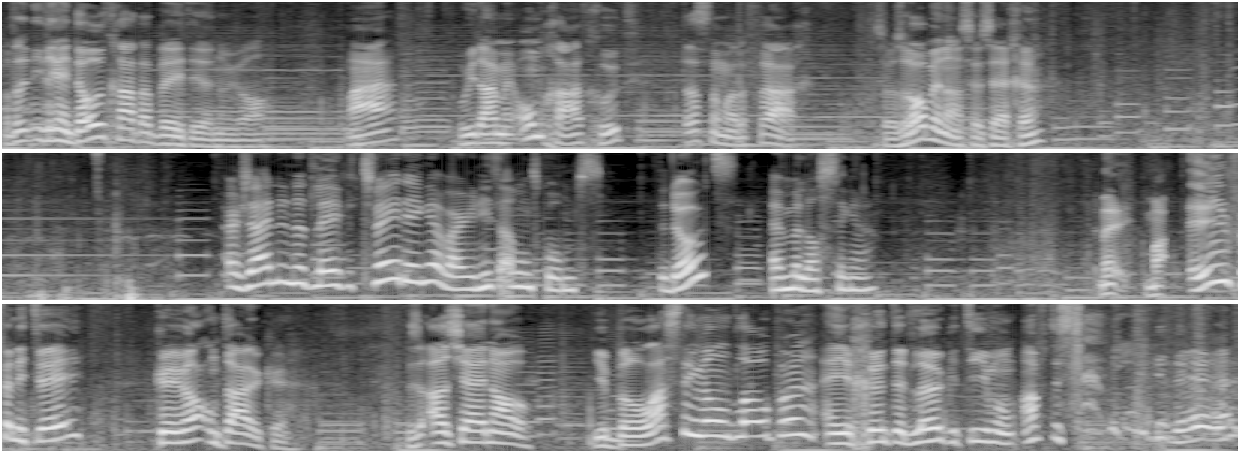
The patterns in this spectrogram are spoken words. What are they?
Want dat iedereen doodgaat, dat weten je nu al. Maar hoe je daarmee omgaat, goed, dat is nog maar de vraag. Zoals Robin dan zou zeggen. Er zijn in het leven twee dingen waar je niet aan ontkomt: de dood en belastingen. Nee, maar één van die twee kun je wel ontduiken. Dus als jij nou je belasting wil ontlopen en je gunt het leuke team om af te studeren,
